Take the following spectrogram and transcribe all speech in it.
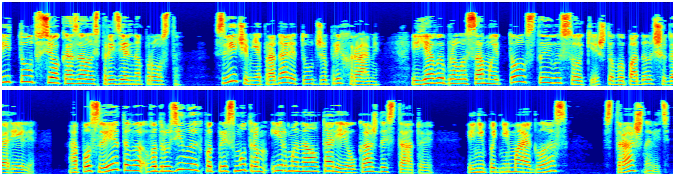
И тут все оказалось предельно просто. Свечи мне продали тут же при храме, и я выбрала самые толстые и высокие, чтобы подольше горели. А после этого водрузила их под присмотром Ирмы на алтаре у каждой статуи, и, не поднимая глаз, страшно ведь,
